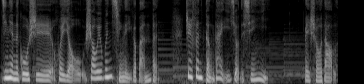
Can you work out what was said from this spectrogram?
今天的故事会有稍微温情的一个版本，这份等待已久的心意被收到了。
